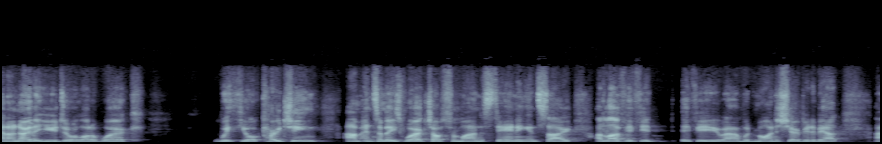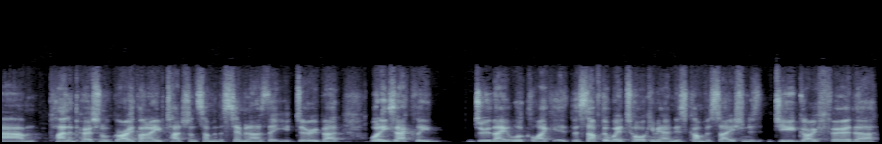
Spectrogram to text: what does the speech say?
And I know that you do a lot of work with your coaching um, and some of these workshops from my understanding. And so i'd love if you if you um, would mind to share a bit about um, planet personal growth. I know you've touched on some of the seminars that you do but what exactly do they look like? The stuff that we're talking about in this conversation is do you go further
